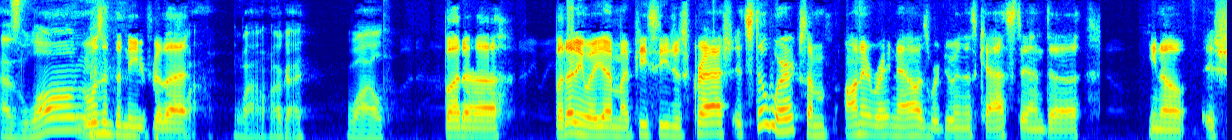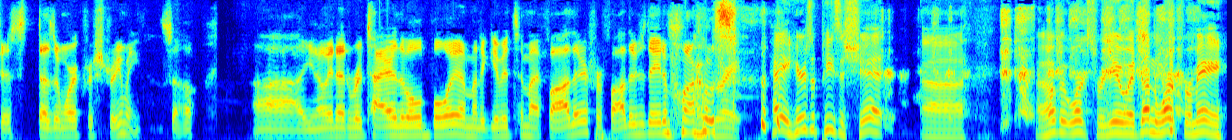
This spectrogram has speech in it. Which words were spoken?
As long. it wasn't the need for that. Wow. wow. Okay. Wild. But uh, but anyway, yeah, my PC just crashed. It still works. I'm on it right now as we're doing this cast, and uh, you know, it just doesn't work for streaming. So, Uh, you know, it had to retire the old boy. I'm going to give it to my father for Father's Day tomorrow. Oh, great. hey, here's a piece of shit. Uh, I hope it works for you. It doesn't work for me.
